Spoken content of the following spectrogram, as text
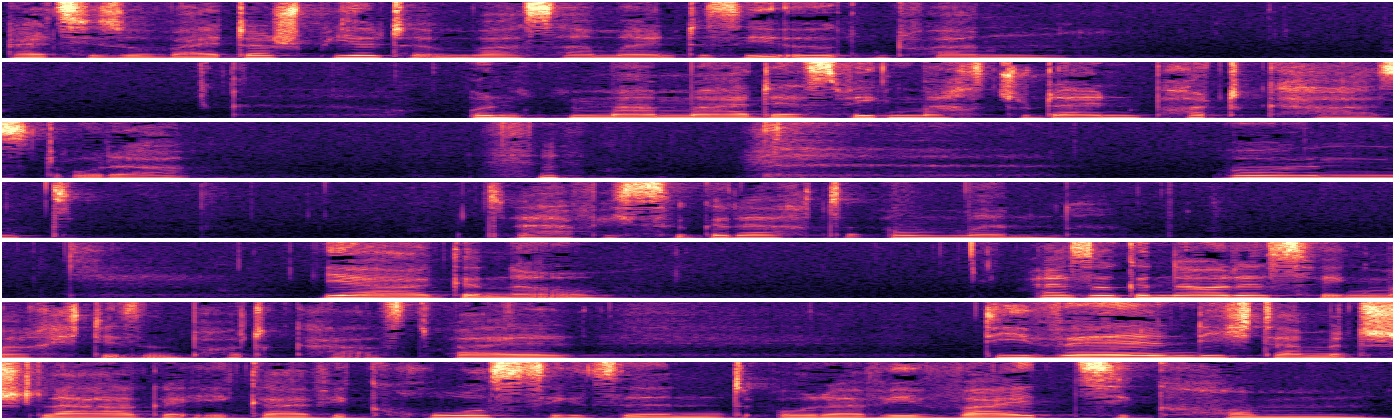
als sie so weiterspielte im Wasser, meinte sie irgendwann, und Mama, deswegen machst du deinen Podcast, oder? Und da habe ich so gedacht, oh Mann. Ja, genau. Also genau deswegen mache ich diesen Podcast, weil die Wellen, die ich damit schlage, egal wie groß sie sind oder wie weit sie kommen,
